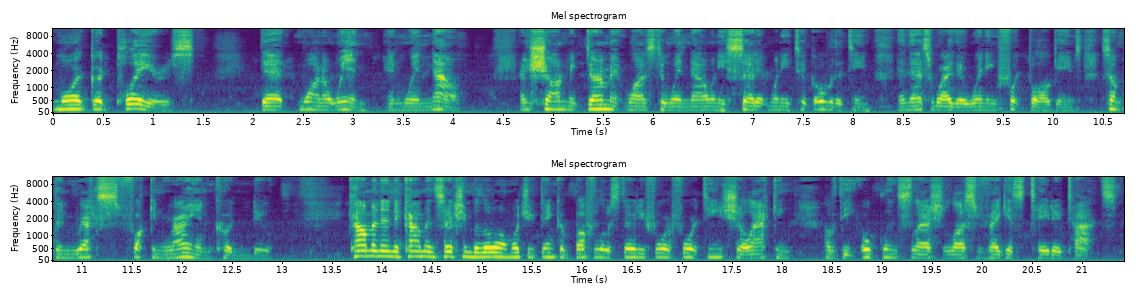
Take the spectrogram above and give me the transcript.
more good players that want to win and win now. And Sean McDermott wants to win now, and he said it when he took over the team. And that's why they're winning football games. Something Rex fucking Ryan couldn't do. Comment in the comment section below on what you think of Buffalo's 34-14 shellacking of the Oakland slash Las Vegas Tater Tots.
